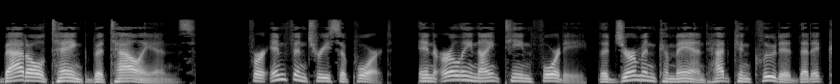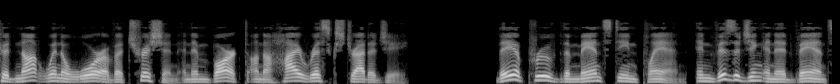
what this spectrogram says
battle tank battalions for infantry support. In early 1940, the German command had concluded that it could not win a war of attrition and embarked on a high-risk strategy. They approved the Manstein Plan, envisaging an advance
